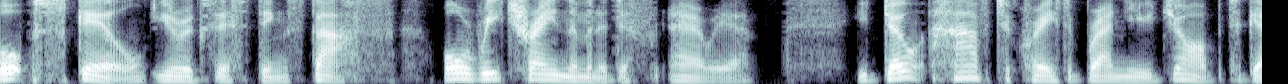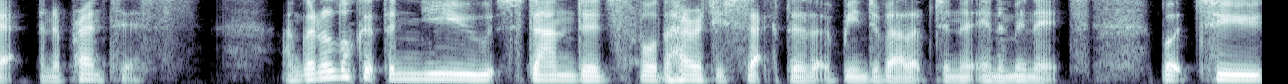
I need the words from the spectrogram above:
upskill your existing staff or retrain them in a different area. You don't have to create a brand new job to get an apprentice. I'm going to look at the new standards for the heritage sector that have been developed in a, in a minute, but to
